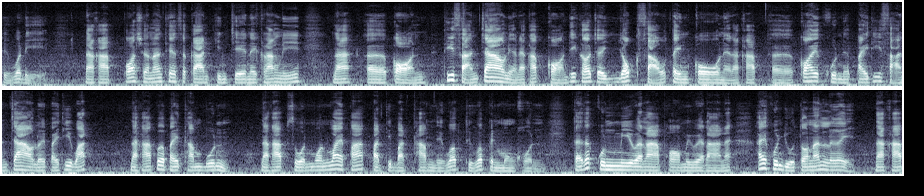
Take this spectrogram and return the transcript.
ถือว่าดีนะครับ เพราะฉะนั้นเทศกาลกินเจในครั้งนี้นะเออก่อนที่ศาลเจ้าเนี่ยนะครับก่อนที่เขาจะยกเสาเต็งโกเนี่ยนะครับเออก็ให้คุณไปที่ศาลเจ้าเลยไปที่วัดนะครับ เพื่อไปทำบุญ นะครับสวดมนต์ไหว้พระปฏิบัติธรรมเนี่ยว่าถือว่าเป็นมงคล แต่ถ้าคุณมีเวลาพอมีเวลานะ ให้คุณอยู่ตรงนั้นเลยนะครับ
